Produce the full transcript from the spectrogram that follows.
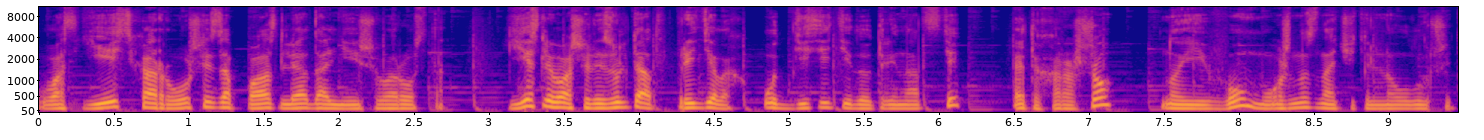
У вас есть хороший запас для дальнейшего роста. Если ваш результат в пределах от 10 до 13, это хорошо, но его можно значительно улучшить.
